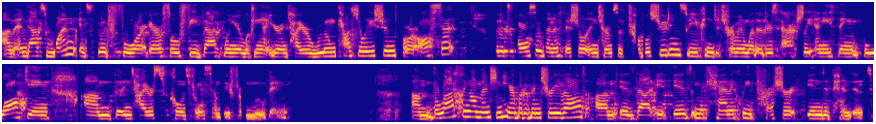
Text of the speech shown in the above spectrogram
Um, and that's one, it's good for airflow feedback when you're looking at your entire room calculation for offset, but it's also beneficial in terms of troubleshooting so you can determine whether there's actually anything blocking um, the entire cone spring assembly from moving. Um, the last thing I'll mention here about a Venturi valve um, is that it is mechanically pressure independent.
